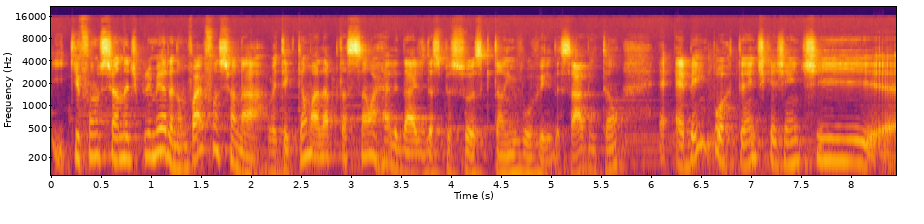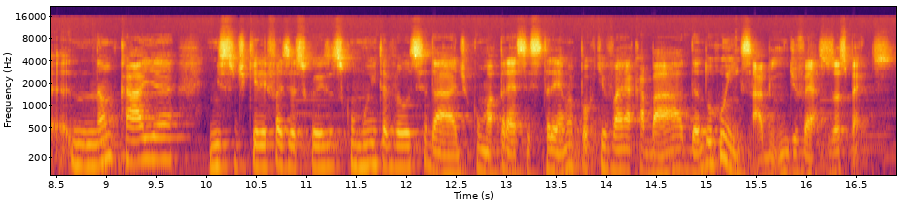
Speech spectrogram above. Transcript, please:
e que funciona de primeira. Não vai funcionar, vai ter que ter uma adaptação à realidade das pessoas que estão envolvidas, sabe? Então é, é bem importante que a gente é, não caia nisso de querer fazer as coisas com muita velocidade, com uma pressa extrema, porque vai acabar dando ruim, sabe? Em diversos aspectos.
